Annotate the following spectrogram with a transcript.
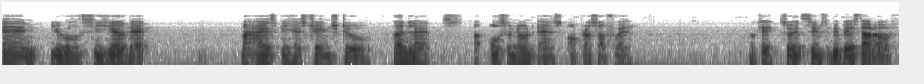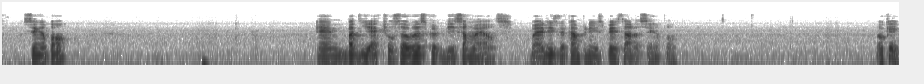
and you will see here that my ISP has changed to Hern Labs, uh, also known as Opera Software. Okay, so it seems to be based out of Singapore. And but the actual servers could be somewhere else, but at least the company is based out of Singapore. Okay,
